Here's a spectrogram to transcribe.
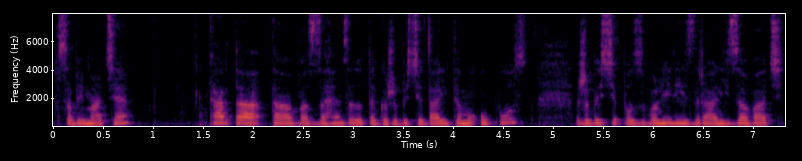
w sobie macie, Karta ta Was zachęca do tego, żebyście dali temu upust, żebyście pozwolili zrealizować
